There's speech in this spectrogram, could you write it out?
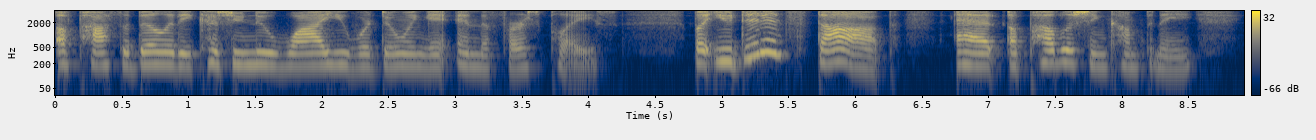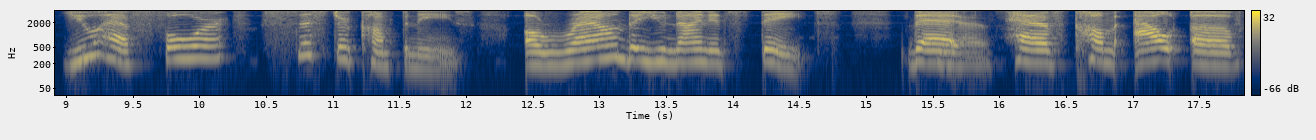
of possibility because you knew why you were doing it in the first place. But you didn't stop at a publishing company. You have four sister companies around the United States that yes. have come out of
